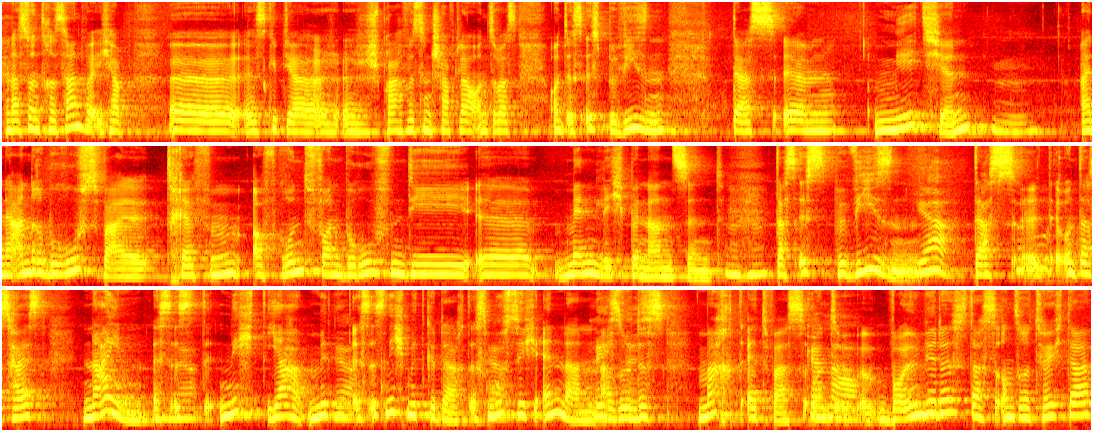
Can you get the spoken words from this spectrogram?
Das ist so interessant, weil ich habe, äh, es gibt ja äh, Sprachwissenschaftler und sowas, und es ist bewiesen, dass ähm, Mädchen... Eine andere Berufswahl treffen aufgrund von Berufen, die äh, männlich benannt sind. Mhm. Das ist bewiesen. Ja, das, äh, und das heißt, nein, es ja. ist nicht, ja, mit, ja. es ist nicht mitgedacht. Es ja. muss sich ändern. Richtig. Also das macht etwas. Genau. Und äh, wollen wir das, dass unsere Töchter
